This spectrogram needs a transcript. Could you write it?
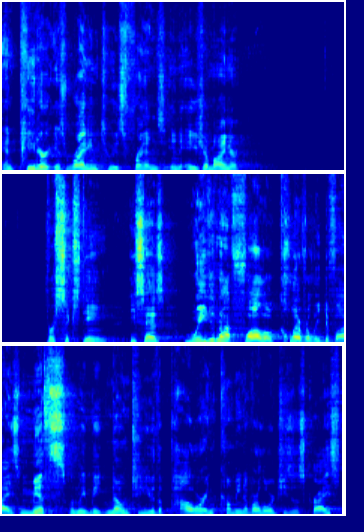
And Peter is writing to his friends in Asia Minor verse 16, he says, We did not follow cleverly devised myths when we made known to you the power and coming of our Lord Jesus Christ.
